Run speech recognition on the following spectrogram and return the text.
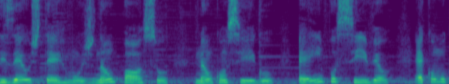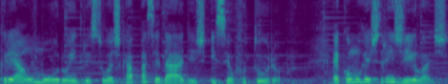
Dizer os termos não posso, não consigo, é impossível é como criar um muro entre suas capacidades e seu futuro. É como restringi-las,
